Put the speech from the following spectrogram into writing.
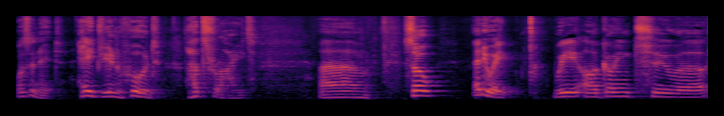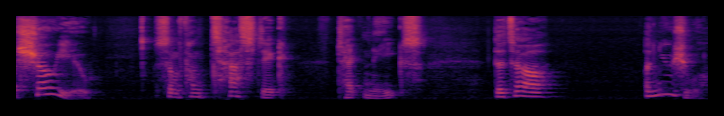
wasn't it? Hadrian Hood, that's right. Um, so anyway, we are going to uh, show you some fantastic techniques that are unusual.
